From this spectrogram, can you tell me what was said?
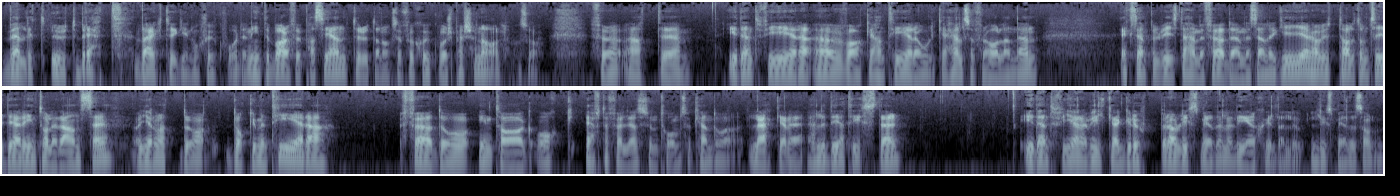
väldigt utbrett verktyg inom sjukvården. Inte bara för patienter utan också för sjukvårdspersonal. Och så. För att eh, identifiera, övervaka, hantera olika hälsoförhållanden Exempelvis det här med födoämnesallergier har vi talat om tidigare, intoleranser. Och genom att då dokumentera födointag och efterföljande symptom så kan då läkare eller dietister identifiera vilka grupper av livsmedel eller enskilda livsmedel som,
